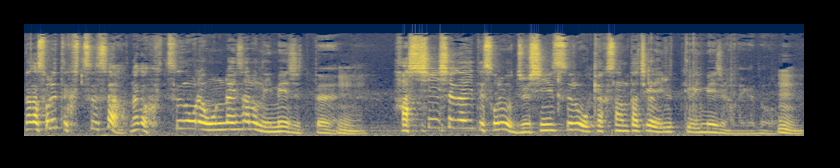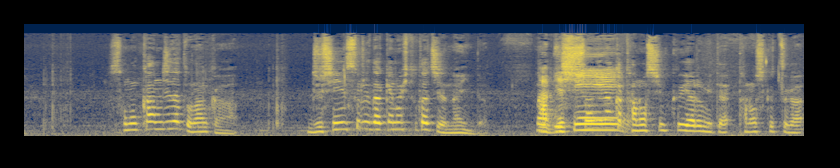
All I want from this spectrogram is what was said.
なんかそれって普通さなんか普通の俺オンラインサロンのイメージって、うん。発信者がいてそれを受信するお客さんたちがいるっていうイメージなんだけど、うん。その感じだとなんか受信するだけの人たちじゃないんだ。あなんか一緒になんか楽しくやるみたい楽しくっつうか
